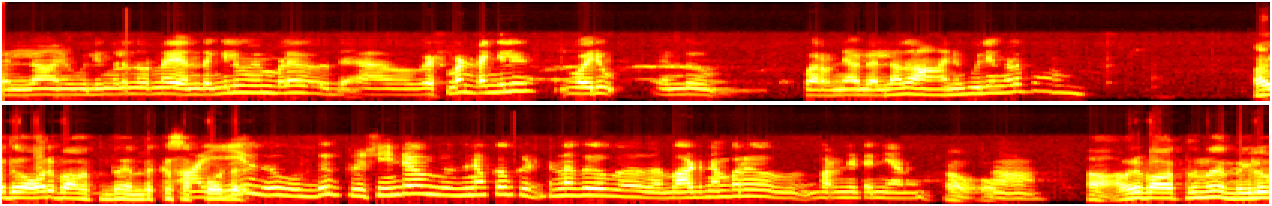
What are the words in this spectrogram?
എല്ലാ ആനുകൂല്യങ്ങളും എന്ന് പറഞ്ഞാൽ എന്തെങ്കിലും നമ്മളെ വിഷമം ഉണ്ടെങ്കിൽ വരും. എന്ത് പറഞ്ഞാലും അല്ലാതെ ആനുകൂല്യങ്ങൾ അതായത് ഓരോ എന്തൊക്കെ സപ്പോർട്ട് ഇത് കൃഷിന്റെ ഇതിനൊക്കെ കിട്ടുന്നത് വാർഡ് നമ്പർ പറഞ്ഞിട്ട് തന്നെയാണ്. ആ. ആ അവരുടെ ഭാഗത്ത് നിന്ന് എന്തെങ്കിലും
